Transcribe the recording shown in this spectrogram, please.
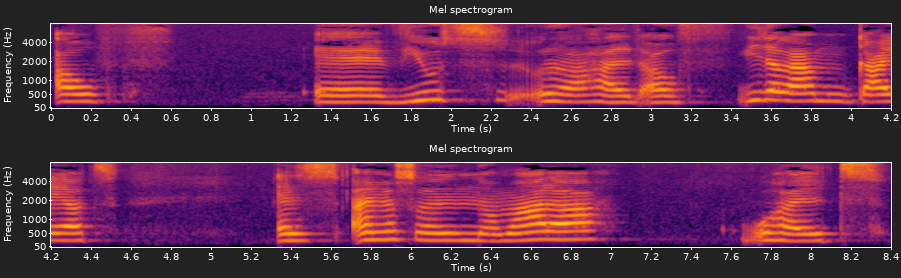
auf äh, Views oder halt auf Wiedergaben geiert es ist einfach so ein normaler, wo halt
